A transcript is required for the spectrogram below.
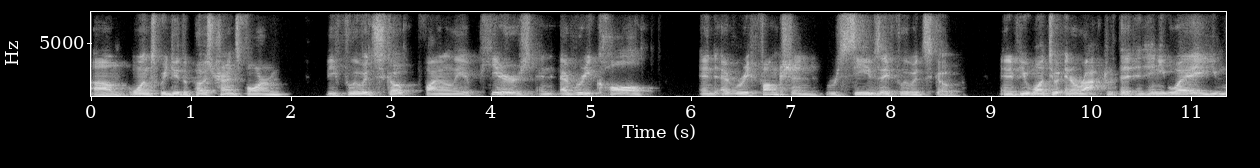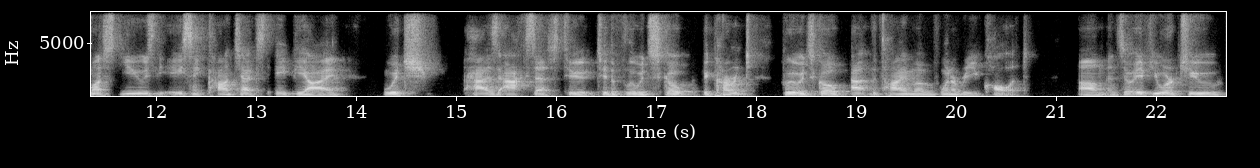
Um, once we do the post transform, the fluid scope finally appears and every call and every function receives a fluid scope. And if you want to interact with it in any way, you must use the async context API, which has access to, to the fluid scope, the current fluid scope at the time of whenever you call it. Um, and so if you were to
